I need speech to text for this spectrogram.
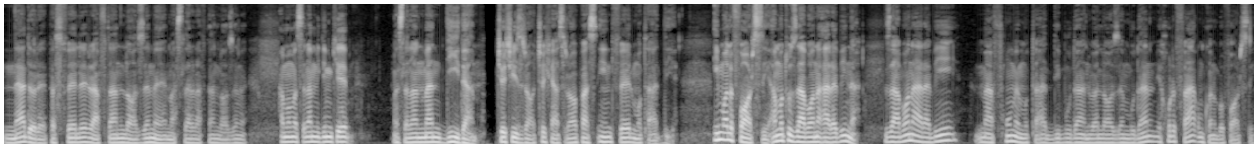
نداره. پس فعل رفتن لازمه. مصدر رفتن لازمه. اما مثلا میگیم که مثلا من دیدم. چه چیز را چه کس را. پس این فعل متعدیه. این مال فارسی. اما تو زبان عربی نه. زبان عربی مفهوم متعدی بودن و لازم بودن یه خورده فرق می‌کنه با فارسی.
